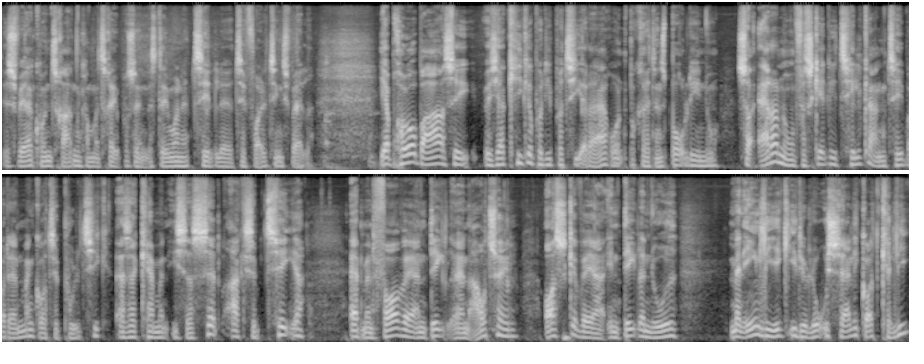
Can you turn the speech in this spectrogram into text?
desværre kun 13,3 procent af stemmerne til, øh, til folketingsvalget. Jeg prøver bare at se, hvis jeg kigger på de partier, der er rundt på Christiansborg lige nu, så er der nogle forskellige tilgange til, hvordan man går til politik. Altså kan man i sig selv acceptere, at man for at være en del af en aftale, også skal være en del af noget, man egentlig ikke ideologisk særlig godt kan lide,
